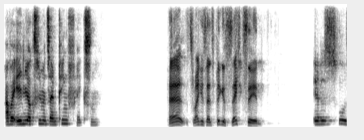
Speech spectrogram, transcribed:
Aber Eliox will mit seinem Ping flexen. Hä? Striking Signs Ping ist 16. Ja, das ist gut.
